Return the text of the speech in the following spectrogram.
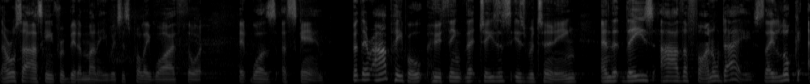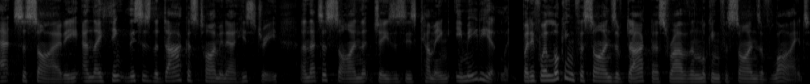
They're also asking for a bit of money, which is probably why I thought it was a scam. But there are people who think that Jesus is returning and that these are the final days. They look at society and they think this is the darkest time in our history, and that's a sign that Jesus is coming immediately. But if we're looking for signs of darkness rather than looking for signs of light,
